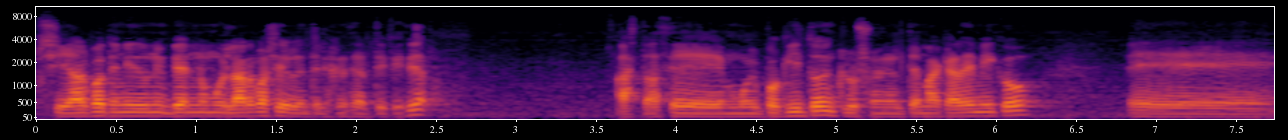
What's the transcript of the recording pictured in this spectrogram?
si algo ha tenido un invierno muy largo ha sido la inteligencia artificial. Hasta hace muy poquito, incluso en el tema académico, eh,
